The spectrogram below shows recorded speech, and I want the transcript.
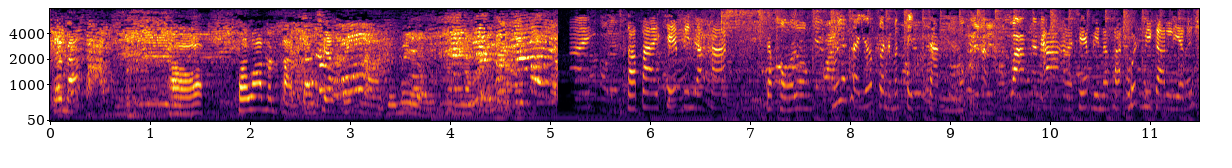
ใช่ไหม อ๋อ เพราะว่ามันผ่านการแช่ฟิตนานโดยไม่หลงต่อไปเชฟบินนะคะ จะขอลองเฮ้ยใส่เยอะเกินมันติดกันวางกันอ่าเชฟบินนะคะมีการเรียงให้ยงามเชฟบิน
